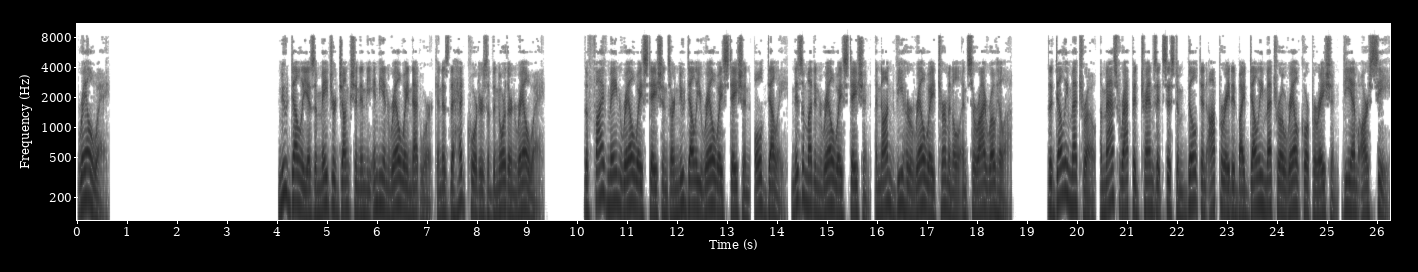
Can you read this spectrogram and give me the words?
Railway New Delhi is a major junction in the Indian Railway network and is the headquarters of the Northern Railway. The five main railway stations are New Delhi Railway Station, Old Delhi, Nizamuddin Railway Station, Anand Vihar Railway Terminal and Sarai Rohilla. The Delhi Metro, a mass rapid transit system built and operated by Delhi Metro Rail Corporation (DMRC),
